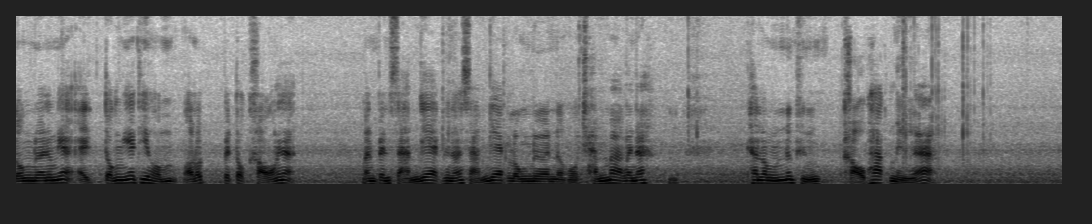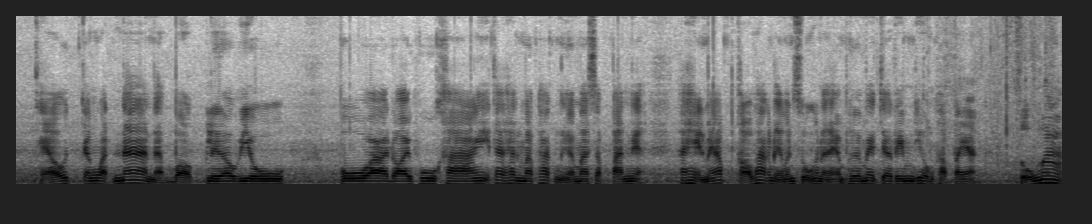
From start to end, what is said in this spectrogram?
ลงเนินตรงเนี้ยไอ้ตรงเนี้ยที่ผมเอารถไปตกเขาเนี่ยมันเป็นสามแยกพี่น้อยสามแยกลงเนินโอ้โหชันมากเลยนะ ถ้าลองนึกถึงเขาภาคเหนือ แถวจังหวัดน่านอะบอกเกลือวิว ปัวดอยภูคาอย่างงี้ถ้าท่านมาภาคเหนือมาสปันเนี่ยถ้าเห็นไหมครับเขาภาคเหนือมันสูงขนาดไหนอำเภอแม่จริมที่ผมขับไปอะสูงมาก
